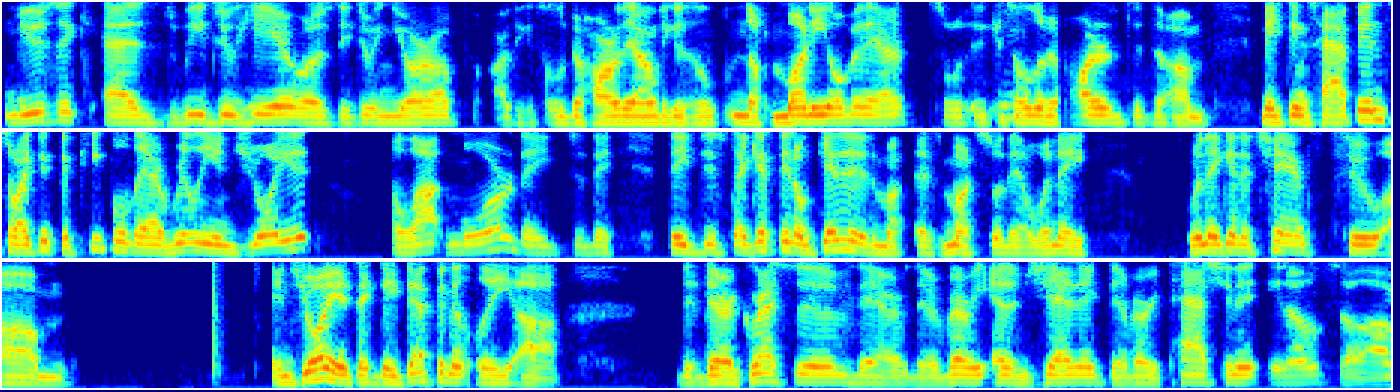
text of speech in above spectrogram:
music as we do here or as they do in europe i think it's a little bit harder there i don't think there's enough money over there so it- it's a little bit harder to, to um make things happen. So i think the people there really enjoy it a lot more. They they they just i guess they don't get it as much. So that when they when they get a chance to um enjoy it they, they definitely uh they- they're aggressive. They're they're very energetic. They're very passionate you know? So um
